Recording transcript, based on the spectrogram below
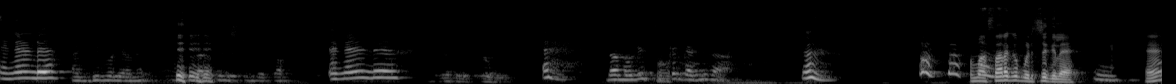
എങ്ങനെയുണ്ട് അടിപൊളിയാണ്. എങ്ങനെയുണ്ട് മസാല ഒക്കെ പിടിച്ചില്ലേ ഉം.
